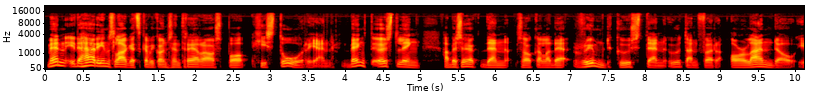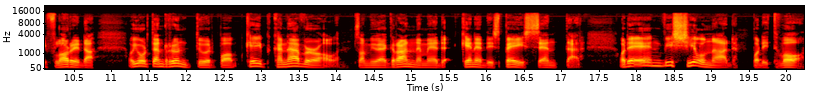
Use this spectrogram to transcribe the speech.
Men i det här inslaget ska vi koncentrera oss på historien. Bengt Östling har besökt den så kallade rymdkusten utanför Orlando i Florida och gjort en rundtur på Cape Canaveral som ju är granne med Kennedy Space Center. Och det är en viss skillnad på de två.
